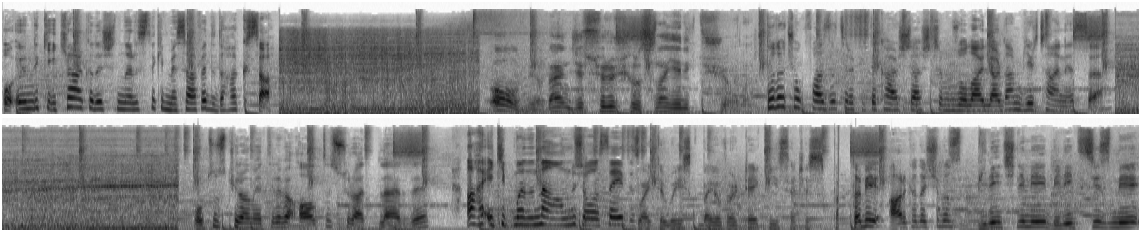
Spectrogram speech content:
O öndeki iki arkadaşının arasındaki mesafe de daha kısa. Olmuyor. Bence sürüş hırsına yenik düşüyorlar. Bu da çok fazla trafikte karşılaştığımız olaylardan bir tanesi. 30 kilometre ve altı süratlerde Ah ekipmanını almış olsaydı. quite a risk by overtaking such a. Tabii arkadaşımız bilinçli mi, bilinçsiz mi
